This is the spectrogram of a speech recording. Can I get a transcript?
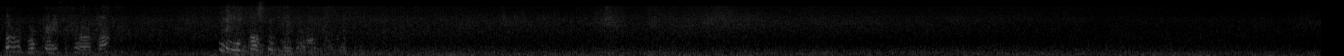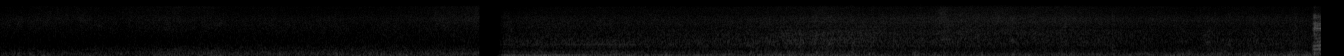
З того боку так? Ні, ми просто пройдемо. Десь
